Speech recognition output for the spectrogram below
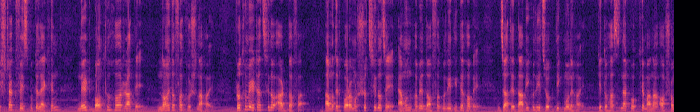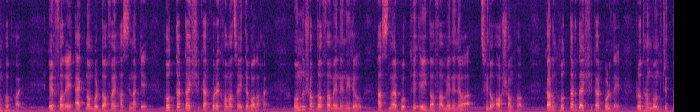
ইশরাক ফেসবুকে লেখেন, নেট বন্ধ হওয়ার রাতে নয় দফা ঘোষণা হয়। প্রথমে এটা ছিল আট দফা। আমাদের পরামর্শ ছিল যে এমনভাবে দফাগুলি দিতে হবে যাতে দাবিগুলি যৌক্তিক মনে হয়, কিন্তু হাসিনার পক্ষে মানা অসম্ভব হয়। এর ফলে এক নম্বর দফায় হাসিনাকে হত্যার দায় স্বীকার করে ক্ষমা চাইতে বলা হয়। অন্য সব দফা মেনে নিলেও হাসিনার পক্ষে এই দফা মেনে নেওয়া ছিল অসম্ভব, কারণ হত্যার দায় স্বীকার করলে প্রধানমন্ত্রিত্ব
